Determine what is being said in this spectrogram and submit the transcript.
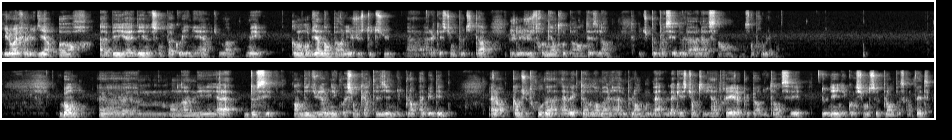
il aurait fallu dire or AB et AD ne sont pas collinéaires, tu vois, mais comme on vient d'en parler juste au-dessus à la question petit a, je l'ai juste remis entre parenthèses là, et tu peux passer de là à là sans, problème. Bon, euh, on en est à la 2C. En déduire une équation cartésienne du plan ABD. Alors, quand tu trouves un, vecteur normal à un plan, ben, la question qui vient après, la plupart du temps, c'est donner une équation de ce plan, parce qu'en fait,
